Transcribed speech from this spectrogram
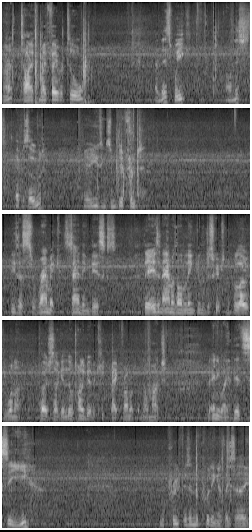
Alright, time for my favorite tool. And this week, on this episode, we're using some different, these are ceramic sanding discs. There is an Amazon link in the description below if you want to purchase. I get a little tiny bit of a kickback from it, but not much. But anyway, let's see. The proof is in the pudding, as they say.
